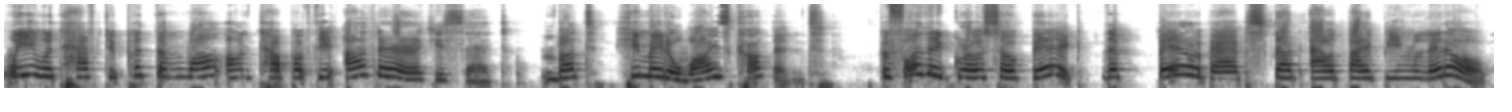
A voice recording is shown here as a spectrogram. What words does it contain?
We would have to put them one on top of the other, he said. But he made a wise comment. Before they grow so big, the baobabs start out by being little.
